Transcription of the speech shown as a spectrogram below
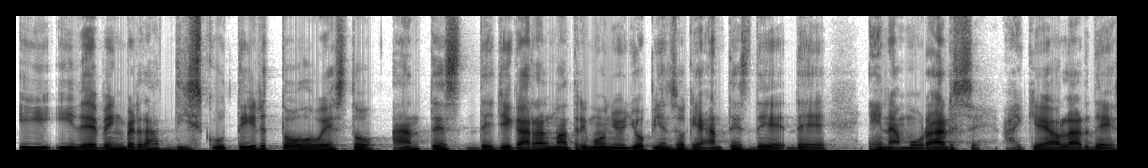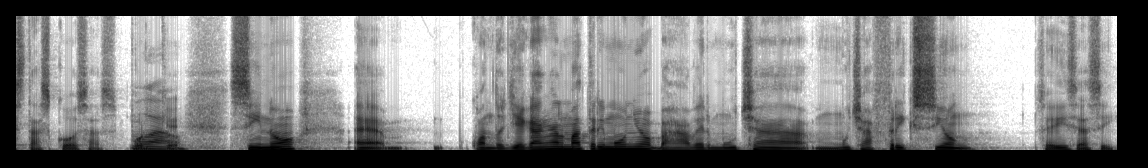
y, y deben, ¿verdad?, discutir todo esto antes de llegar al matrimonio. Yo pienso que antes de, de enamorarse hay que hablar de estas cosas, porque Wow. si no, eh, cuando llegan al matrimonio va a haber mucha, mucha fricción, se dice así.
